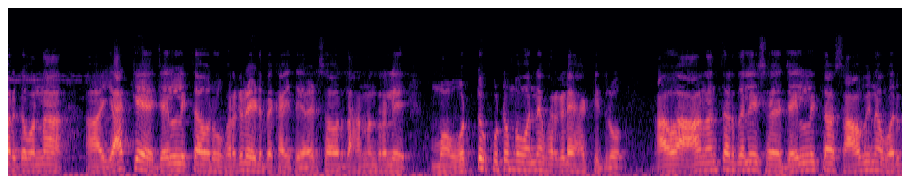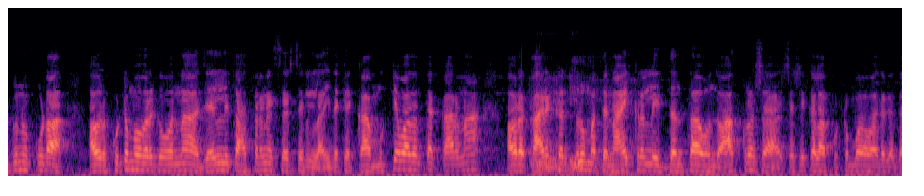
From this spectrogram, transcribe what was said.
ವರ್ಗವನ್ನ ಯಾಕೆ ಜಯಲಲಿತಾ ಅವರು ಹೊರಗಡೆ ಇಡಬೇಕಾಯ್ತು? ಎರಡ್ ಸಾವಿರದ ಹನ್ನೊಂದರಲ್ಲಿ ಒಟ್ಟು ಕುಟುಂಬವನ್ನೇ ಹೊರಗಡೆ ಹಾಕಿದ್ರು. ಆ- ನಂತರದಲ್ಲಿ ಜಯಲಲಿತಾ ಸಾವಿನ ವರ್ಗನು ಕೂಡ ಅವರ ಕುಟುಂಬ ವರ್ಗವನ್ನ ಜಯಲಲಿತಾ ಹತ್ರನೇ ಸೇರಿಸಿರಲಿಲ್ಲ. ಇದಕ್ಕೆ ಮುಖ್ಯವಾದಂತ ಕಾರಣ ಅವರ ಕಾರ್ಯಕರ್ತರು ಮತ್ತೆ ನಾಯಕರಲ್ಲಿ ಇದ್ದಂತ ಒಂದು ಆಕ್ರೋಶ, ಶಶಿಕಲಾ ಕುಟುಂಬ ವರ್ಗದ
